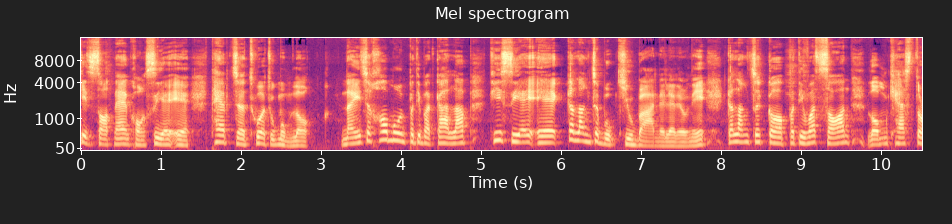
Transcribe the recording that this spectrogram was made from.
กิจสอดแนมของ CIA แทบจะทั่วทุกมุมโลกไหนจะข้อมูลปฏิบัติการลับที่ CIA กำลังจะบุกคิวบาในเร็วๆนี้กำลังจะก่อปฏิวัติซ้อน ล้มแคสโตร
